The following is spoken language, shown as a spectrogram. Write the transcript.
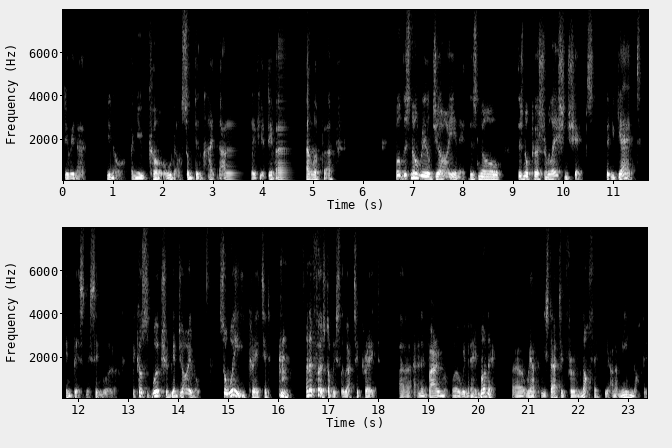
doing a, you know, a new code or something like that if you're a developer but there's no real joy in it. There's no there's no personal relationships that you get in business in work because work should be enjoyable. So we created, and at first, obviously, we had to create uh, an environment where we made money. Uh, we had we started from nothing, and I mean nothing.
